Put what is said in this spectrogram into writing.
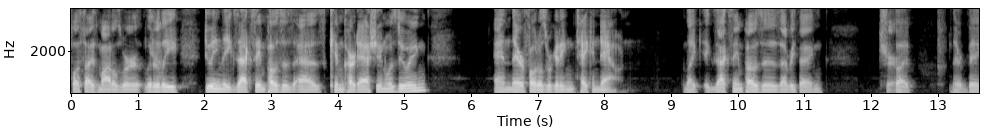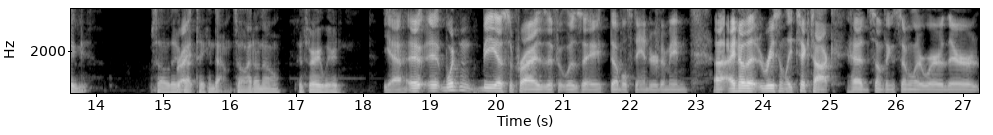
plus size models were literally doing the exact same poses as kim kardashian was doing and their photos were getting taken down like exact same poses everything Sure. but they're big so they Right. got taken down so i don't know it's very weird Yeah, it, it wouldn't be a surprise if it was a double standard. I mean, uh, I know that recently TikTok had something similar where their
